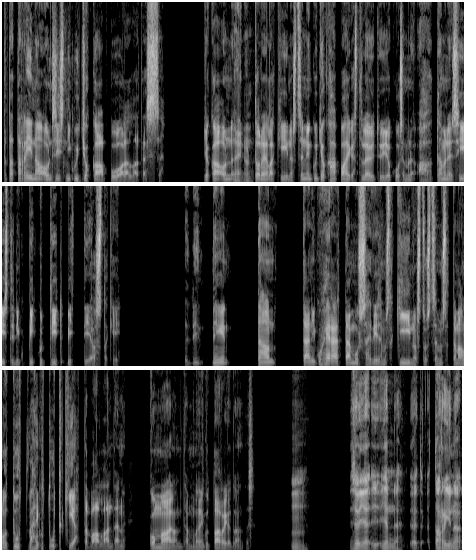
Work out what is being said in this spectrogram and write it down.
tätä tarinaa on siis niin kuin joka puolella tässä, joka on, on. todella kiinnostava. Niin kuin joka paikasta löytyy joku semmoinen, oh, tämmöinen siisti niin kuin pikku tidbitti jostakin. Niin, niin tämä on tämä niin kuin herättää mussa heti semmoista kiinnostusta, semmoista, että mä haluan tut, vähän niin kuin tutkia tavallaan tämän koko maailman, mitä mulle niin kuin tarjotaan tässä. Mm. Se on jännä. Tarina,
